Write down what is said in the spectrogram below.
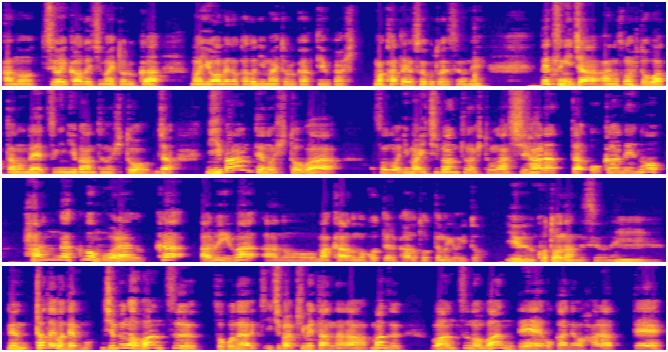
あの、強いカード1枚取るか、まあ弱めのカード2枚取るかっていうか、ひまあ簡単にそういうことですよね。で、次じゃあ、あの、その人終わったので、次2番手の人。じゃあ、2番手の人は、その今1番手の人が支払ったお金の半額をもらうか、あるいは、あの、まあカード残ってるカードを取っても良いということなんですよね。で、例えばで、自分が one、two、そこで一番決めたんなら、まず、 one、twoの oneでお金を払って、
